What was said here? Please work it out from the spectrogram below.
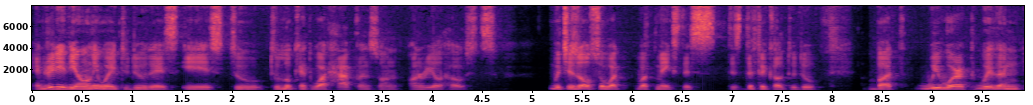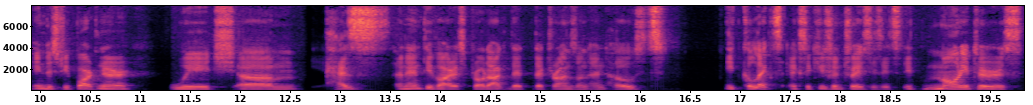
and really the only way to do this is to to look at what happens on on real hosts which is also what what makes this this difficult to do. But we worked with an industry partner which um, has an antivirus product that that runs on end hosts. It collects execution traces. It's, it monitors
